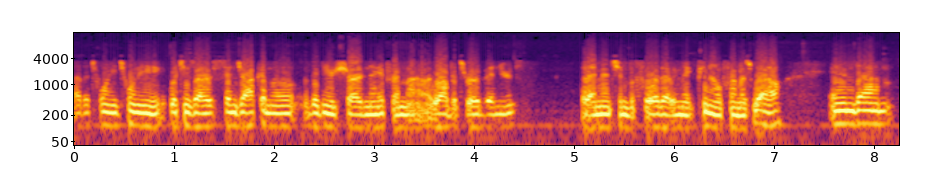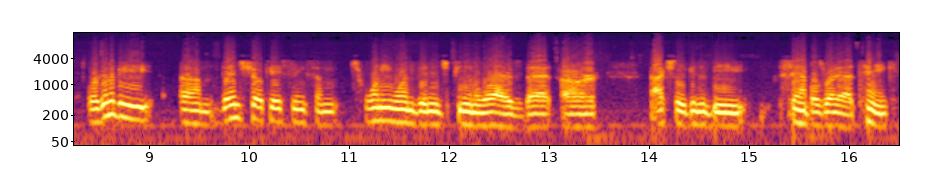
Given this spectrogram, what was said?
uh, the 2020, which is our San Giacomo Vineyard Chardonnay from uh, Roberts Road Vineyards that I mentioned before that we make Pinot from as well. And um, we're going to be um, then showcasing some 21 vintage Pinot Noirs that are actually going to be samples right out of tank.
